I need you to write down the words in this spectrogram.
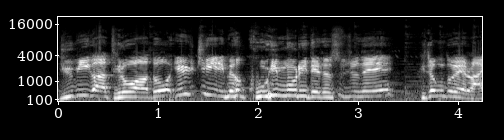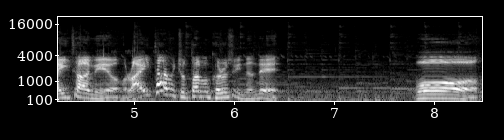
뉴비가 들어와도 일주일이면 고인물이 되는 수준의 그 정도의 라이트함이에요. 라이트함이 좋다면 그럴 수 있는데 뭐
